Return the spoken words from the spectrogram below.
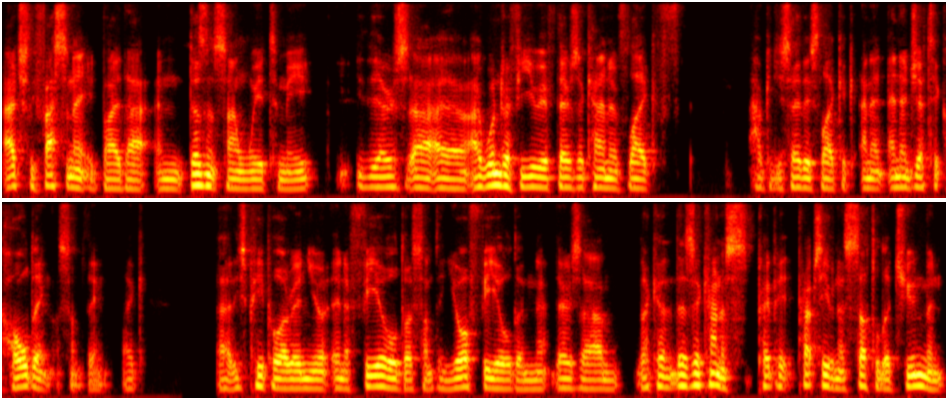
actually fascinated by that and doesn't sound weird to me. There's, uh, I wonder for you if there's a kind of like how could you say this like an, an energetic holding or something like uh, these people are in your in a field or something your field and there's um like a there's a kind of perhaps even a subtle attunement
